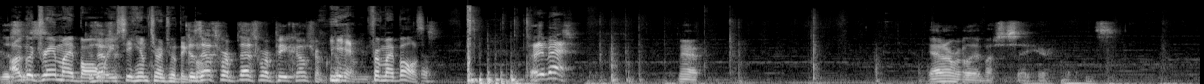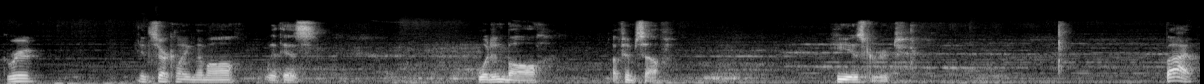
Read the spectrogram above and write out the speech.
this I'll go is- drain my ball while you see him turn to a big ball. Because that's where that's where P comes from. Comes yeah, from- from my balls. Play it back. Yeah. Yeah, I don't really have much to say here. It's Groot encircling them all with his wooden ball of himself. He is Groot. But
